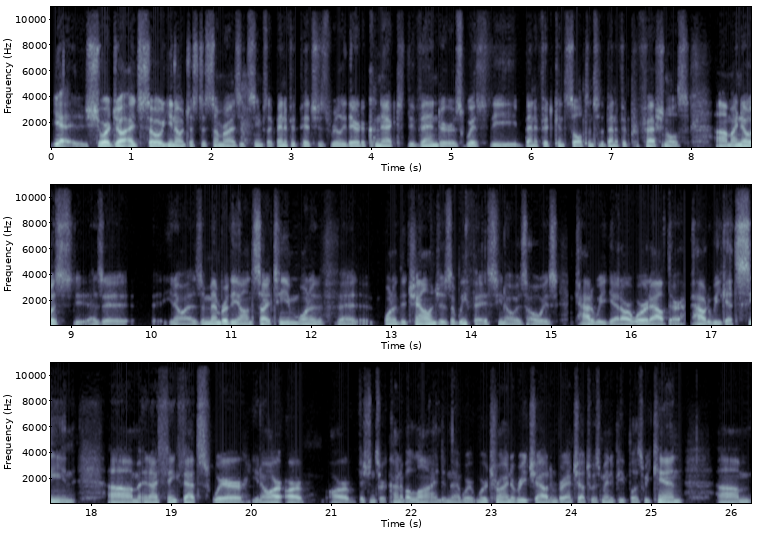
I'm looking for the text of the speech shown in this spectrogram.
Yeah, sure, Joe. So, you know, just to summarize, it seems like Benefit Pitch is really there to connect the vendors with the benefit consultants, or the benefit professionals. Um, I know as as a you know as a member of the on-site team, one of the one of the challenges that we face, you know, is always how do we get our word out there? How do we get seen? Um, and I think that's where you know our our our visions are kind of aligned in that we're we're trying to reach out and branch out to as many people as we can. Um,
